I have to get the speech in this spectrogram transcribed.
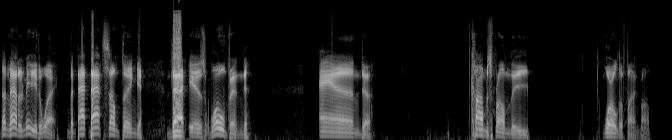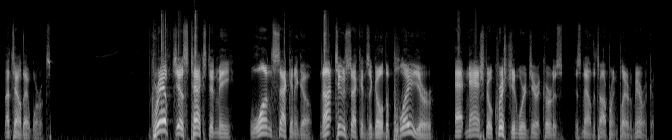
Doesn't matter to me either way. But that that's something that is woven and comes from the world of Finebaum. That's how that works. Griff just texted me one second ago, not two seconds ago, the player at Nashville Christian, where Jared Curtis is now the top ranked player in America,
